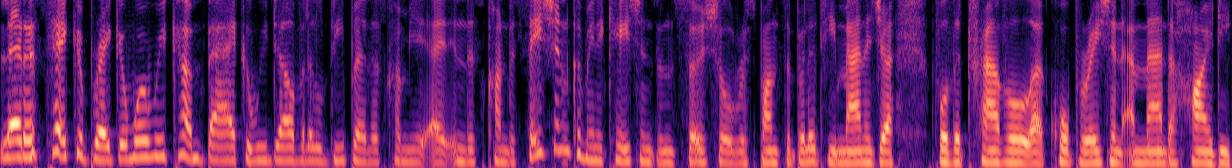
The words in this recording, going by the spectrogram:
let us take a break. And when we come back, we delve a little deeper in this commu- uh, in this conversation. Communications and Social Responsibility Manager for the Travel uh, Corporation, Amanda Hardy,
